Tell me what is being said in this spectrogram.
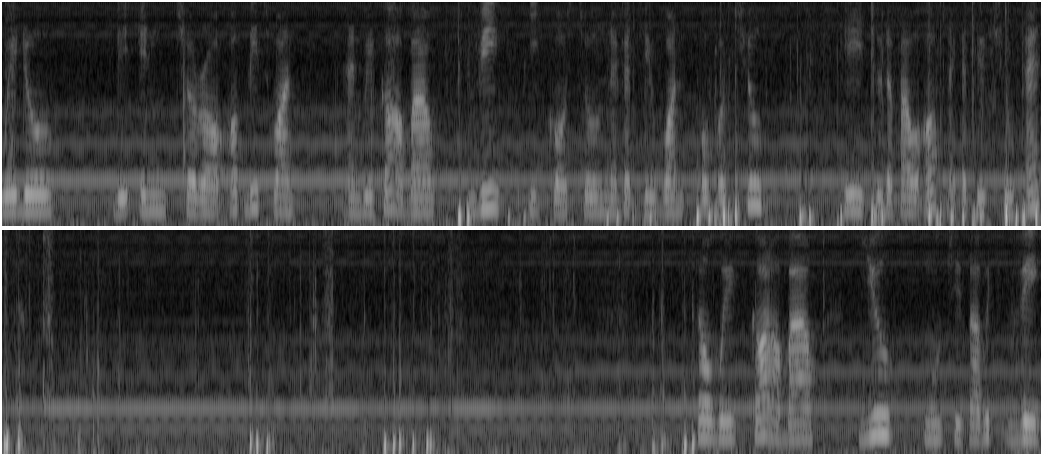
we do the integral of this one and we got about v equals to negative 1 over 2 e to the power of negative 2x so we got about u multiplied with v.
